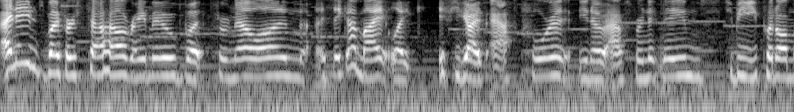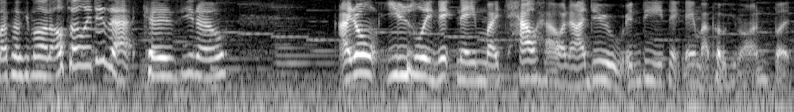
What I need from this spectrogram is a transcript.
I named my first Touhou Reimu, but from now on, I think I might like if you guys ask for it, you know, ask for nicknames to be put on my Pokemon, I'll totally do that cuz you know, I don't usually nickname my Touhou and I do indeed nickname my Pokemon, but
